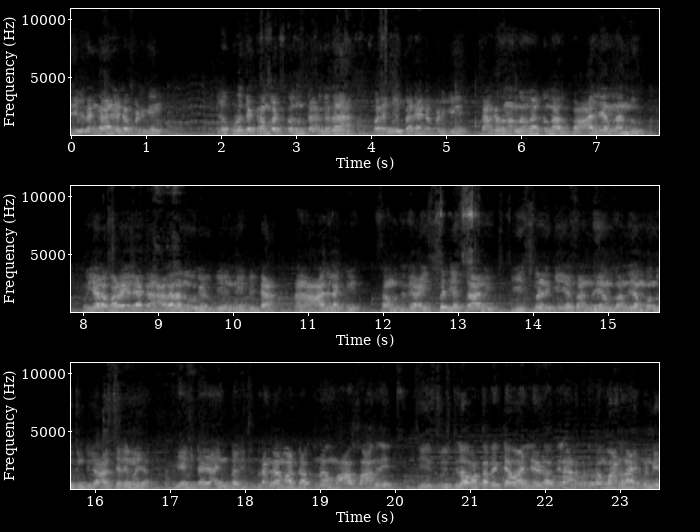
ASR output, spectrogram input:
ఈ విధంగా అనేటప్పటికీ ఎప్పుడు చక్రం పట్టుకొని ఉంటాడు కదా. మరి అని చెప్పి అనేటప్పటికీ కనకసనందనలు అంటున్నారు. బాల్యం నందు ఉయ్యల పడయలేక అలల నువ్వు నీ బిడ్డ ఆదిలక్ష్మి. సముద్రి ఐశ్వర్యశాలి ఈశ్వరునికి సందేహం సందేహం పొందుతుంటే ఆశ్చర్యమయ్యా. ఏమిటయ్యా ఇంత విచిత్రంగా మాట్లాడుతున్నా? మా స్వామిని ఈ సృష్టిలో వంకబెట్టేవాడు లేడు. అఖిలాండ బ్రహ్మాండ నాయకుడిని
